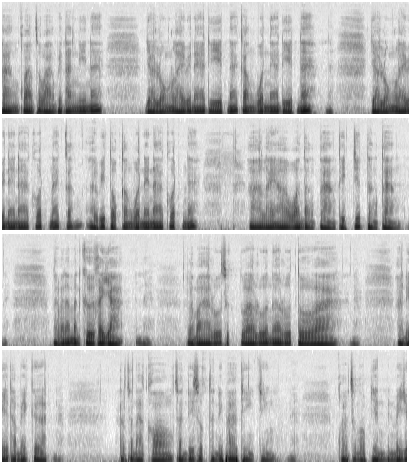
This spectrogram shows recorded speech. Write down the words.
ทางความสว่างเป็นทางนี้นะ อย่าหลงไหลไปในอดีตนะกังวลในอดีตนะ อย่าหลงไหลไปในอนาคตนะวิตกกังวลในอนาคตนะอะไรอาวรณ์ต่างๆ ติดยึดต่างๆนะเพราะนั้นมันคือขยะนะ เรามารู้สึกตัวรู้เนื้อรู้ตัว อันนี้ทำให้เกิดลักษณะของสันติสุขสันติภาพจริงๆ ความสงบเย็นเป็นประโย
